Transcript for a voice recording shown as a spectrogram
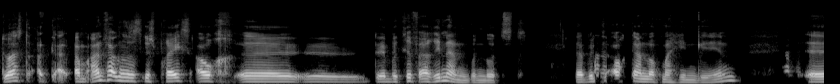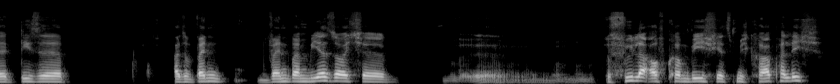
Du hast äh, am Anfang unseres Gesprächs auch äh, äh den Begriff Erinnern benutzt. Da würde ich auch gerne nochmal hingehen. Äh, diese, also wenn, wenn bei mir solche äh, Gefühle aufkommen, wie ich jetzt mich körperlich,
